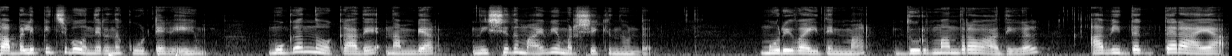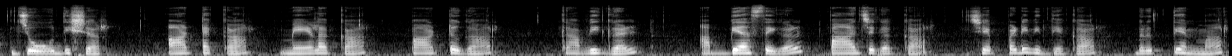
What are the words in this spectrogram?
കബളിപ്പിച്ചു പോന്നിരുന്ന കൂട്ടരെയും മുഖം നോക്കാതെ നമ്പ്യാർ നിശിതമായി വിമർശിക്കുന്നുണ്ട്. മുറിവൈദ്യന്മാർ ദുർമന്ത്രവാദികൾ അവിദഗ്ധരായ ജ്യോതിഷർ ആട്ടക്കാർ മേളക്കാർ പാട്ടുകാർ കവികൾ അഭ്യാസികൾ പാചകക്കാർ ചെപ്പടി വിദ്യക്കാർ ഭൃത്യന്മാർ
